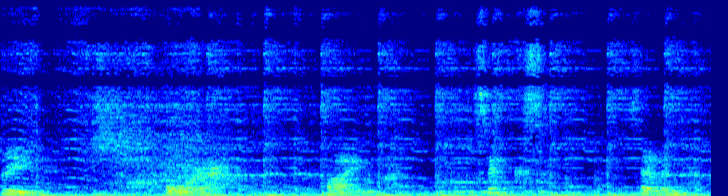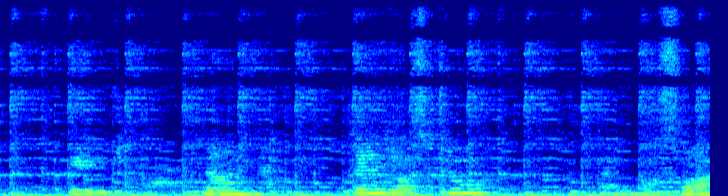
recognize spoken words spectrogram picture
three, four, ten. Last two, and last one.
